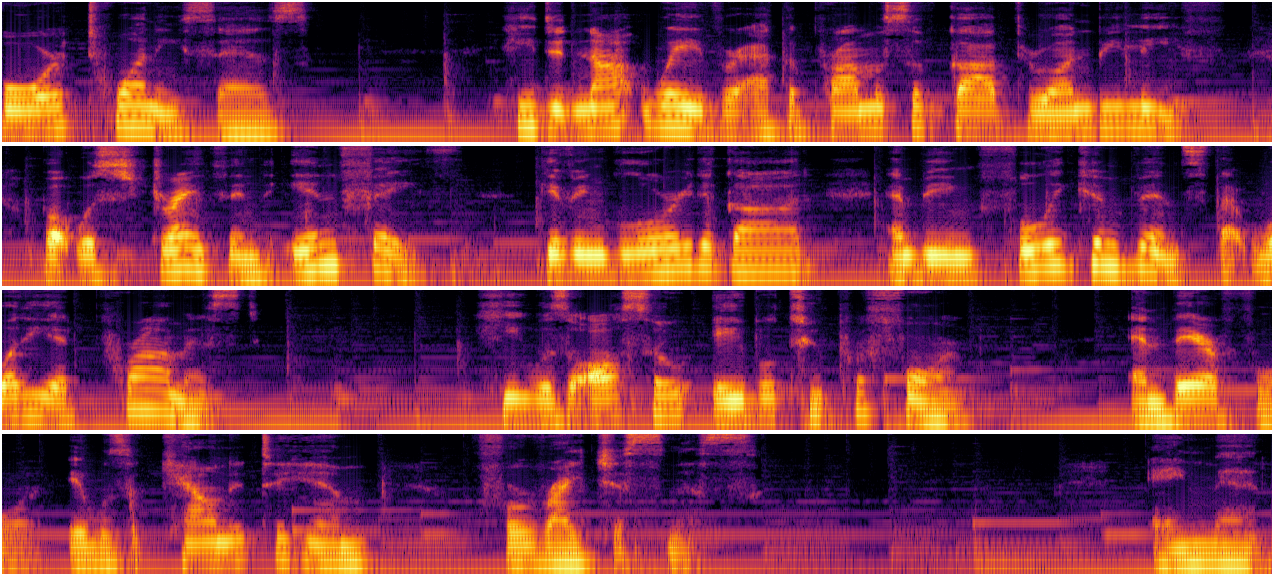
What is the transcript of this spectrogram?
4:20 says, he did not waver at the promise of God through unbelief, but was strengthened in faith, giving glory to God and being fully convinced that what he had promised he was also able to perform, and therefore it was accounted to him for righteousness. Amen.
